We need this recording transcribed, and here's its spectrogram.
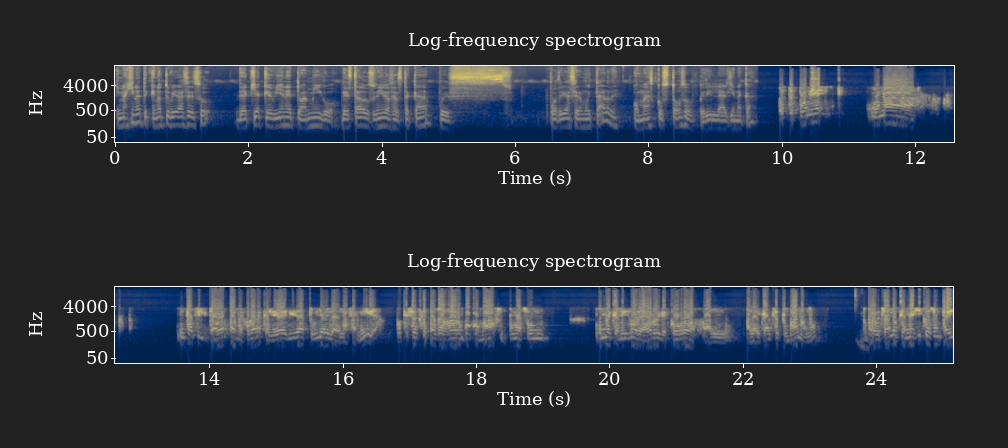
Imagínate que no tuvieras eso de aquí a que viene tu amigo de Estados Unidos hasta acá, pues podría ser muy tarde o más costoso pedirle a alguien acá. Pues te pone una un facilitador para mejorar la calidad de vida tuya y la de la familia, porque que vas a ahorrar un poco más si tengas un, un mecanismo de ahorro y de cobro al, al alcance de tu mano, ¿no? Aprovechando que México es un país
